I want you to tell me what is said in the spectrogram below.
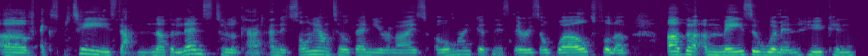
of expertise, that another lens to look at. And it's only until then you realize, oh my goodness, there is a world full of other amazing women who can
